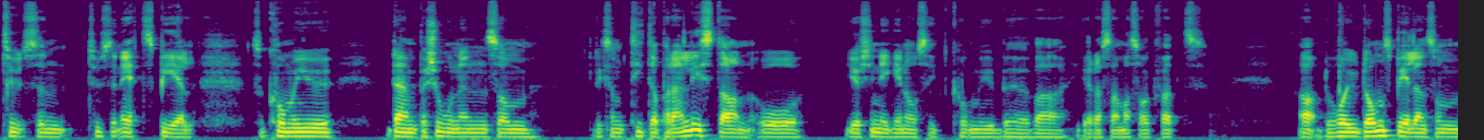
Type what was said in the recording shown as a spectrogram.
1000, 1001 spel så kommer ju den personen som liksom tittar på den listan och gör sin egen åsikt kommer ju behöva göra samma sak för att Ja, då har ju de spelen som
